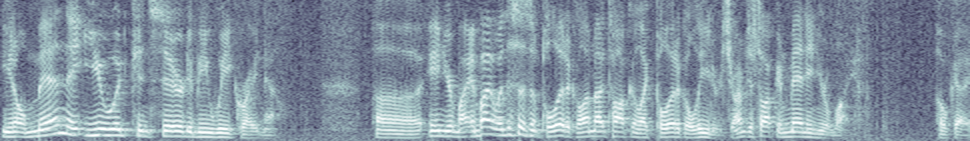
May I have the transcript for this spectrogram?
you know, men that you would consider to be weak right now uh, in your mind. And by the way, this isn't political. I'm not talking like political leaders here. I'm just talking men in your life. Okay.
